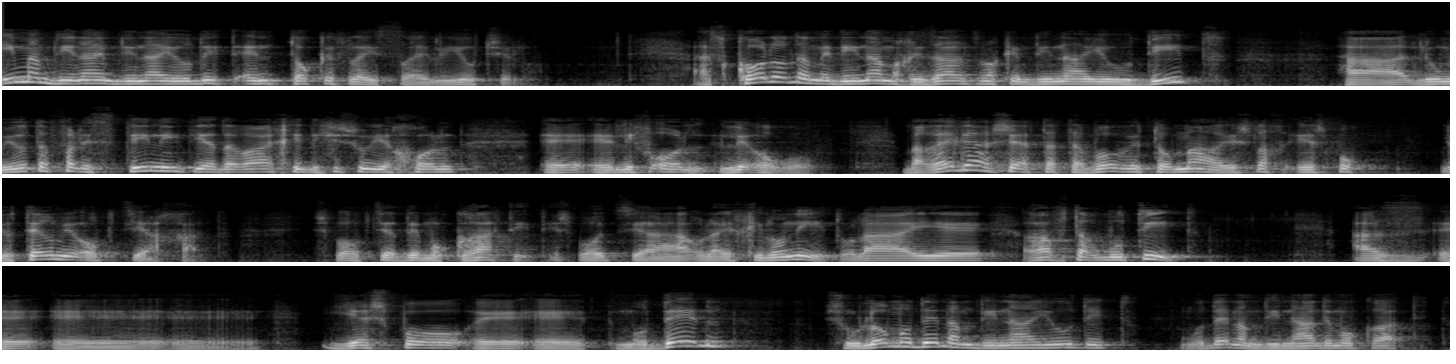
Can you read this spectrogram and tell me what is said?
אם המדינה היא מדינה יהודית, אין תוקף לישראליות שלו. אז כל עוד המדינה מכריזה על עצמה כמדינה יהודית, הלאומיות הפלסטינית היא הדבר היחידי שהוא יכול אה, אה, לפעול לאורו. ברגע שאתה תבוא ותאמר, יש, לך, יש פה יותר מאופציה אחת. יש פה אופציה דמוקרטית, יש פה אופציה אולי חילונית, אולי אה, רב-תרבותית. אז אה, אה, אה, יש פה אה, אה, מודל שהוא לא מודל המדינה היהודית, מודל המדינה הדמוקרטית.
